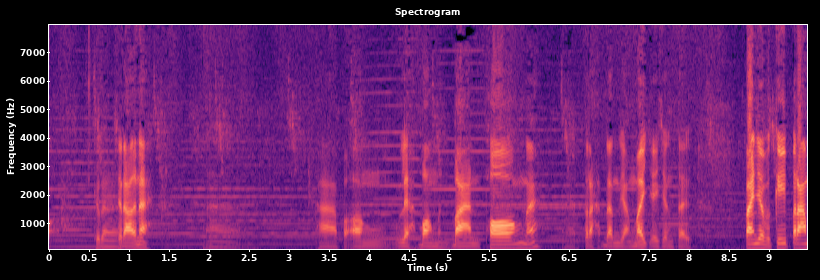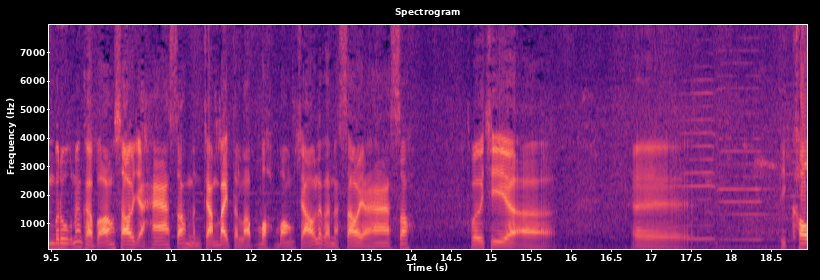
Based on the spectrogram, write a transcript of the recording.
កច្រើនណាស់ថាព្រះអង្គលះបង់មិនបានផងណាត្រាស់ដឹងយ៉ាងម៉េចអីចឹងទៅបញ្ញវគិ5រូបហ្នឹងក៏ព្រះអង្គសោយអាហារសោះមិនចាំបាច់ត្រឡប់បោះបង់ចោលទេគាត់ណាសោយអាហារសោះធ្វើជាអឺអឺភិក្ខុ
